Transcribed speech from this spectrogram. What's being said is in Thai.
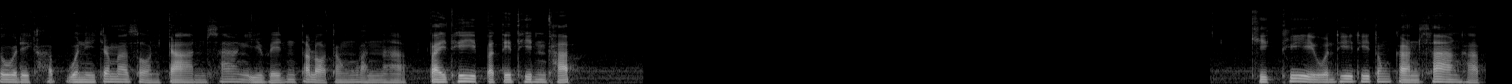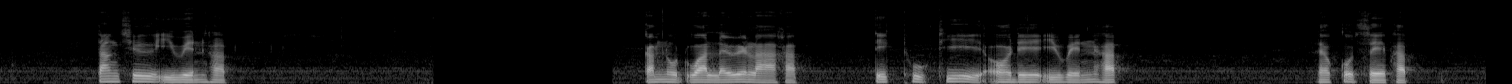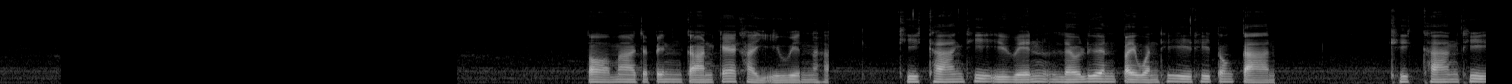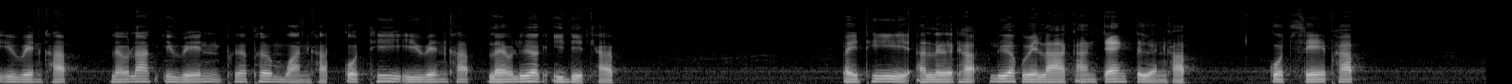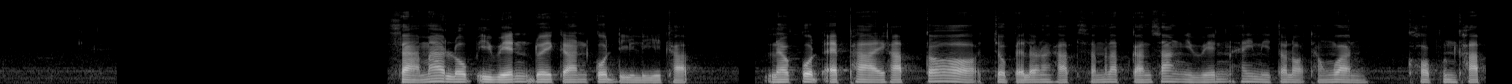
สวัสดีครับ วันนี้จะมาสอนการสร้างอีเวนต์ตลอดทั้งวันนะครับ ไปที่ปฏิทินครับ คลิกที่วันที่ที่ต้องการสร้างครับ ตั้งชื่ออีเวนต์ครับกำหนดวันและเวลาครับ ติ๊กถูกที่ all day event ครับ แล้วกดเซฟครับ ต่อมาจะเป็นการแก้ไขอีเวนต์นะครับ คลิกค้างที่อีเวนต์แล้วเลื่อนไปวันที่ที่ต้องการ คลิกค้างที่อีเวนต์ครับ แล้วลากอีเวนต์เพื่อเพิ่มวันครับ กดที่อีเวนต์ครับ แล้วเลือก Edit ครับ ไปที่ Alert ครับ เลือกเวลาการแจ้งเตือนครับ กดเซฟครับ สามารถลบอีเวนต์โดยการกด Delete ครับ แล้วกด Apply ครับ ก็จบไปแล้วนะครับสำหรับการสร้างอีเวนต์ให้มีตลอดทั้งวัน ขอบคุณครับ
